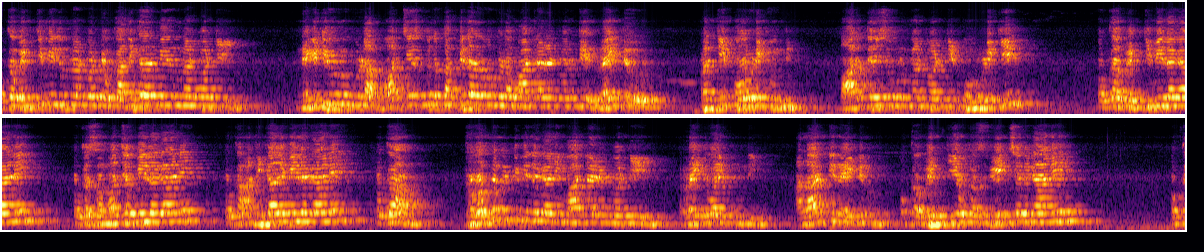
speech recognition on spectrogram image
ఒక వ్యక్తి మీద ఉన్నటువంటి ఒక అధికారి మీద ఉన్నటువంటి నెగిటివ్ను కూడా వారు చేస్తున్న తప్పిదాలను కూడా మాట్లాడేటువంటి రైట్ ప్రతి పౌరుడికి ఉంది. భారతదేశంలో ఉన్నటువంటి పౌరుడికి ఒక వ్యక్తి మీద కానీ ఒక సమాజం మీద కానీ ఒక అధికారి మీద కానీ ఒక గవర్నమెంట్ మీద కానీ మాట్లాడేటువంటి రైట్ వైపు ఉంది. అలాంటి రైతును ఒక వ్యక్తి యొక్క స్వేచ్ఛను కానీ ఒక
